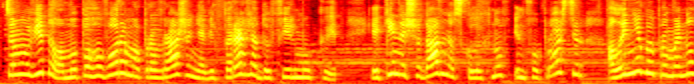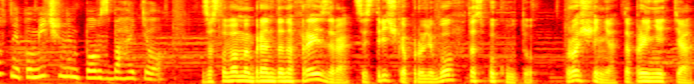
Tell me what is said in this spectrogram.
В цьому відео ми поговоримо про враження від перегляду фільму Кит, який нещодавно сколихнув інфопростір, але ніби промайнув непоміченим повз багатьох. За словами Брендана Фрейзера, це стрічка про любов та спокуту, прощення та прийняття.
